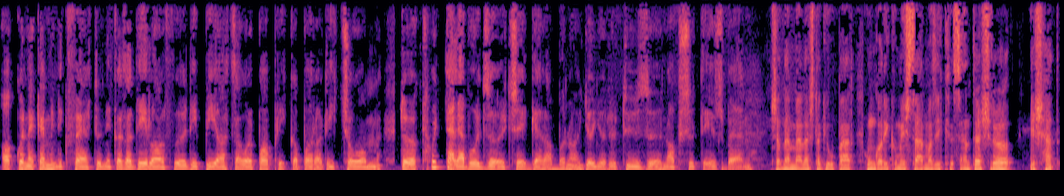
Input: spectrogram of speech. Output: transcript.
akkor nekem mindig feltűnik az a délalföldi piac, ahol paprika, paradicsom, tök, hogy tele volt zöldséggel abban a gyönyörű tűző napsütésben. És hát nem mellesleg jó pár hungarikum is származik Szentesről. És hát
